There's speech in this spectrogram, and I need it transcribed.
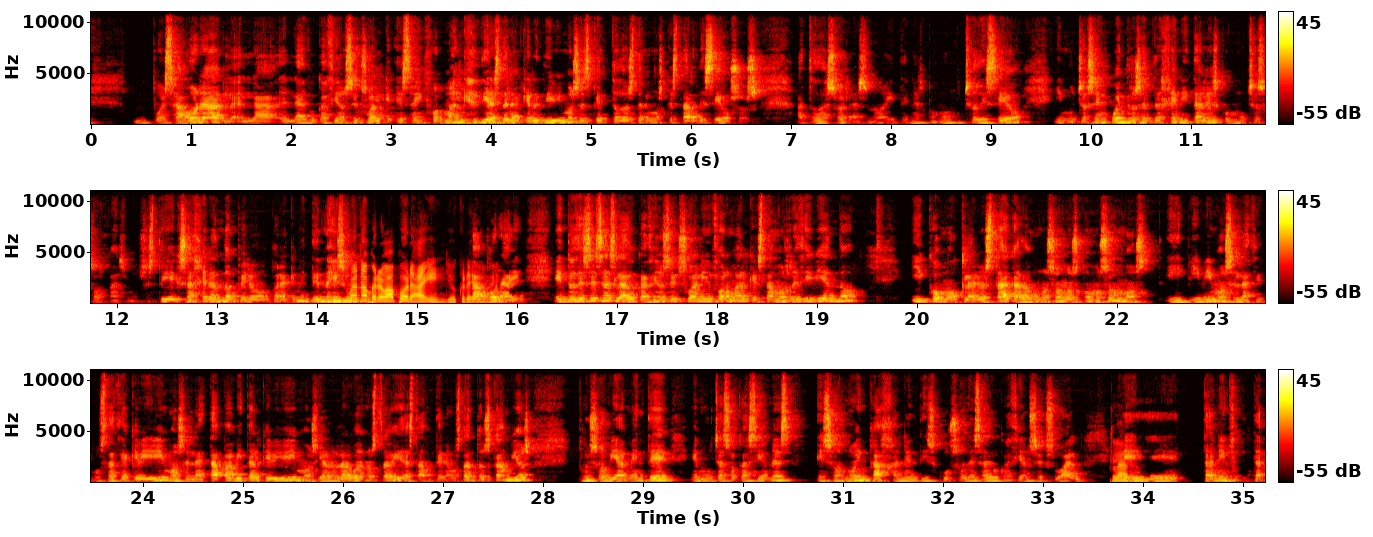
pues ahora la, educación sexual, esa informal que días de la que recibimos, es que todos tenemos que estar deseosos a todas horas, ¿no? Y tener como mucho deseo y muchos encuentros entre genitales con muchos orgasmos. Estoy exagerando, pero para que me entendáis un Bueno, pero va por ahí, yo creo. Va por ¿eh? ahí. Entonces, esa es la educación sexual informal que estamos recibiendo y como claro está, cada uno somos como somos y vivimos en la circunstancia que vivimos, en la etapa vital que vivimos y a lo largo de nuestra vida tenemos tantos cambios, pues obviamente en muchas ocasiones eso no encaja en el discurso de esa educación sexual eh, tan,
